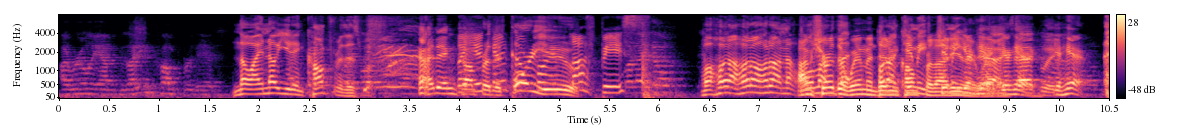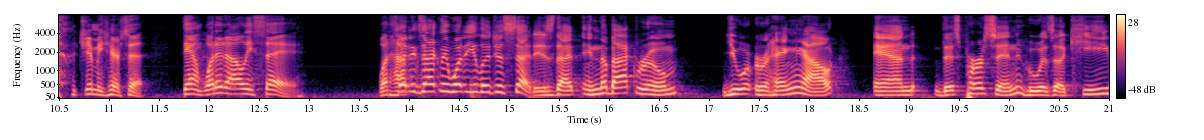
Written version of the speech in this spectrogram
I really am because I didn't come for this. No, I know you didn't come for this. I didn't come for this. Poor for you. fluff piece. Well, hold on, hold on, hold on. I'm hold sure on. the women hold didn't on, come Jimmy, for that Jimmy, either, You're here. right? You're Exactly. here. You're here. Jimmy, here, sit. Dan, what did Ali say? What happened? said exactly what Hila just said is that in the back room, you were hanging out, and this person who is a key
